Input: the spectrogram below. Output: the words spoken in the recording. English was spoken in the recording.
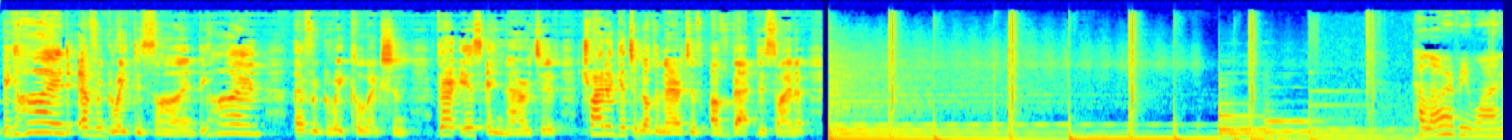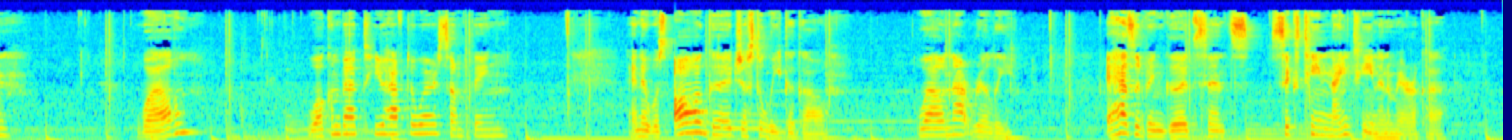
behind every great design, behind every great collection, there is a narrative. Try to get to know the narrative of that designer. Hello, everyone. Well, welcome back to You Have to Wear Something. And it was all good just a week ago. Well, not really. It hasn't been good since 1619 in America.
